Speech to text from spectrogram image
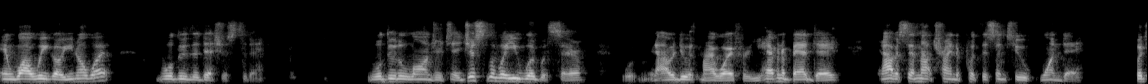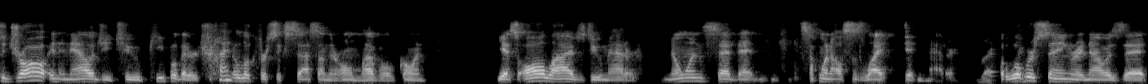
And while we go, you know what? We'll do the dishes today. We'll do the laundry today, just the way you would with Sarah. And I would do with my wife, or you having a bad day. And obviously, I'm not trying to put this into one day, but to draw an analogy to people that are trying to look for success on their own level, going, yes, all lives do matter. No one said that someone else's life didn't matter. Right. But what we're saying right now is that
